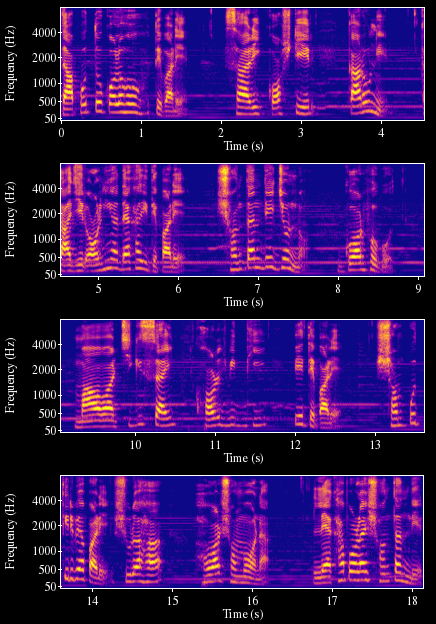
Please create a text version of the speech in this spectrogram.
দাপত্য কলহ হতে পারে। শারীরিক কষ্টের কারণে কাজের অনীহা দেখা দিতে পারে। সন্তানদের জন্য গর্ভবোধ। মা বাবার চিকিৎসায় খরচ বৃদ্ধি পেতে পারে। সম্পত্তির ব্যাপারে সুরাহা হওয়ার সম্ভাবনা। লেখাপড়ায় সন্তানদের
